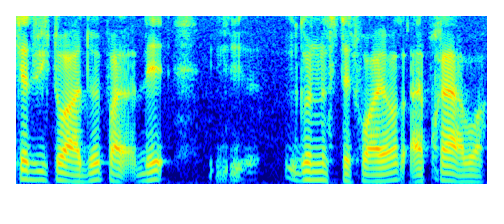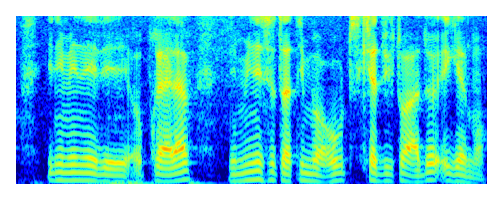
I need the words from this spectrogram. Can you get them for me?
4 victoires à 2 par les Golden State Warriors après avoir éliminé les, au préalable les Minnesota Timberwolves, 4 victoires à 2 également.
